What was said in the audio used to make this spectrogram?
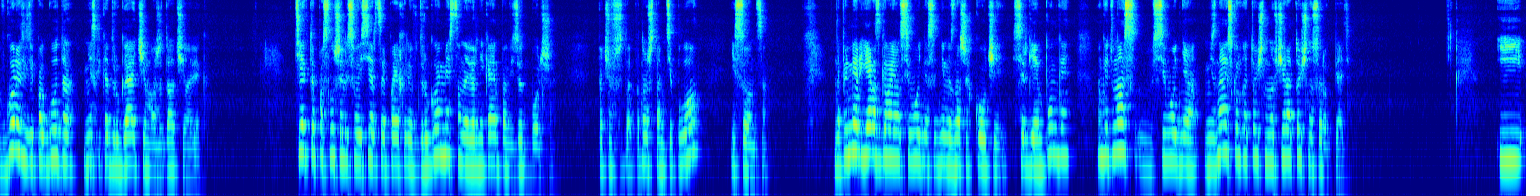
в городе, где погода несколько другая, чем ожидал человек. Те, кто послушали свое сердце и поехали в другое место, наверняка им повезет больше. Потому что, потому что там тепло и солнце. Например, я разговаривал сегодня с одним из наших коучей, Сергеем Пунгой. Он говорит, у нас сегодня, не знаю сколько точно, но вчера точно 45. И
